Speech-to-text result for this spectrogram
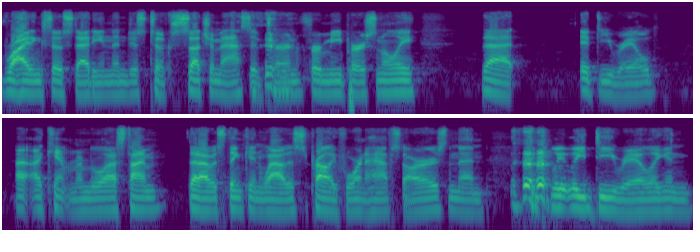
riding so steady and then just took such a massive turn for me personally that it derailed. I, I can't remember the last time that I was thinking, wow, this is probably four and a half stars, and then completely derailing and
